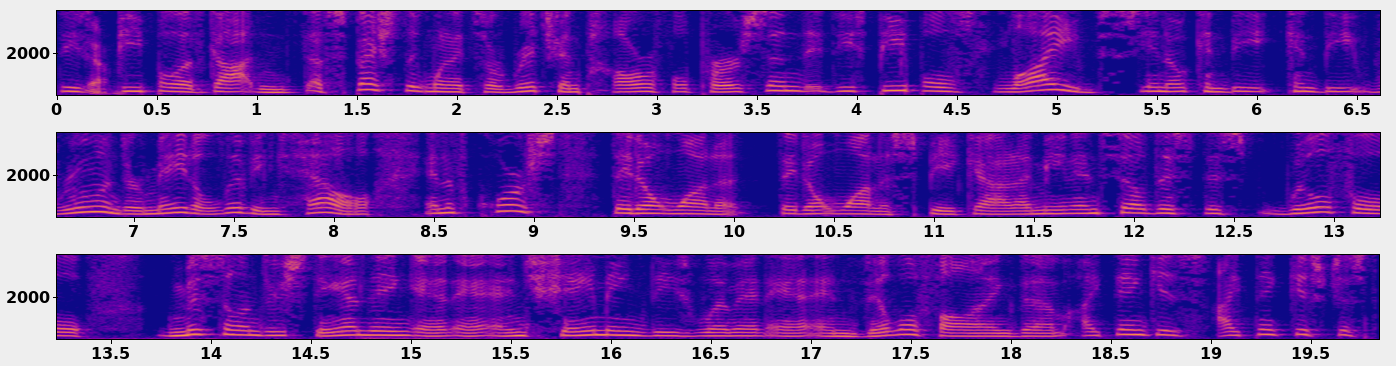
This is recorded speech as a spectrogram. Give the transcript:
these Yeah. people have gotten, especially when it's a rich and powerful person. th- These people's lives, you know, can be can be ruined or made a living hell, and of course they don't want to they don't want to speak out. I mean, and so this this willful misunderstanding and and, and shaming these women and, and vilifying them, I think is I think is just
